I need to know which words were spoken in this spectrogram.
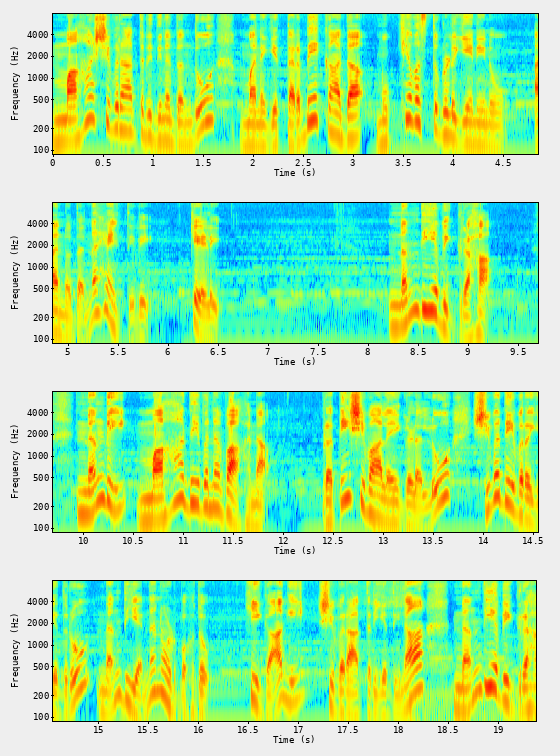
ಮಹಾಶಿವರಾತ್ರಿ ದಿನದಂದು ಮನೆಗೆ ತರಬೇಕಾದ ಮುಖ್ಯ ವಸ್ತುಗಳು ಏನೇನು ಅನ್ನೋದನ್ನ ಹೇಳ್ತೀವಿ. ಕೇಳಿ. ನಂದಿಯ ವಿಗ್ರಹ. ನಂದಿ ಮಹಾದೇವನ ವಾಹನ. ಪ್ರತಿ ಶಿವಾಲಯಗಳಲ್ಲೂ ಶಿವದೇವರ ಎದುರು ನಂದಿಯನ್ನ ನೋಡಬಹುದು. ಹೀಗಾಗಿ ಶಿವರಾತ್ರಿಯ ದಿನ ನಂದಿಯ ವಿಗ್ರಹ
